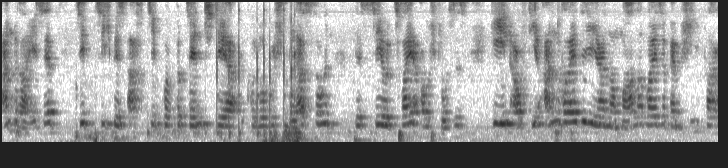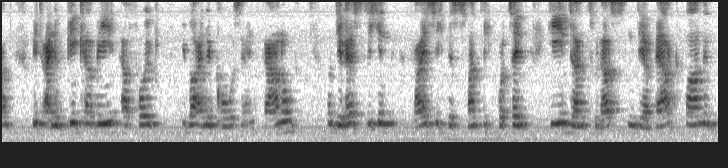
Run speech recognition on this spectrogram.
Anreise. 70 bis 80 Prozent der ökologischen Belastungen des CO2-Ausstoßes gehen auf die Anreise, die ja normalerweise beim Skifahren mit einem Pkw erfolgt über eine große Entfernung. Und die restlichen 30 bis 20 Prozent gehen dann zulasten der Bergbahnen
